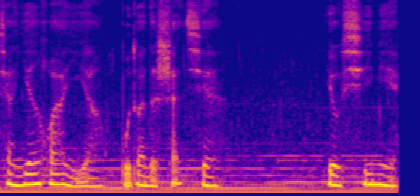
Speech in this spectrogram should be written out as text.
像烟花一样不断的闪现，又熄灭。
